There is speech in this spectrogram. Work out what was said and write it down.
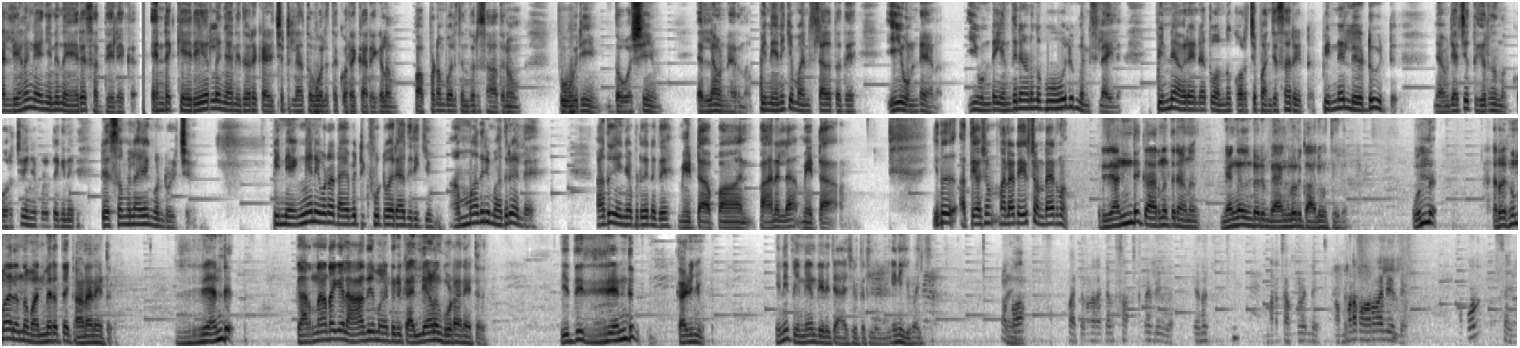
കല്യാണം കഴിഞ്ഞ് ഇനി നേരെ സദ്യയിലേക്ക്. എന്റെ കരിയറിൽ ഞാൻ ഇതുവരെ കഴിച്ചിട്ടില്ലാത്ത പോലത്തെ കുറേ കറികളും പപ്പടം പോലത്തെ എന്തൊരു സാധനവും പൂരിയും ദോശയും എല്ലാം ഉണ്ടായിരുന്നു. പിന്നെ എനിക്ക് മനസ്സിലാകാത്തത് ഈ ഉണ്ടയാണ്. ഈ ഉണ്ട എന്തിനാണെന്ന് പോലും മനസ്സിലായില്ല. പിന്നെ അവരതിന്റെ അകത്ത് വന്ന് കുറച്ച് പഞ്ചസാര ഇട്ട് പിന്നെ ലഡു ഇട്ട് ഞാൻ വിചാരിച്ച് തീർന്നു കുറച്ച് കഴിഞ്ഞപ്പോഴത്തേക്കിന് രസമലായം കൊണ്ടൊഴിച്ച്. പിന്നെ എങ്ങനെ ഇവിടെ ഡയബറ്റിക് ഫുഡ് വരാതിരിക്കും? അമ്മാതിരി മധുരമല്ലേ? അത് കഴിഞ്ഞപ്പോഴത്തേനത് മീട്ട പാൻ. പാനല്ല മീട്ട. ഇത് അത്യാവശ്യം നല്ല ടേസ്റ്റ് ഉണ്ടായിരുന്നു. രണ്ട് കാരണത്തിനാണ് ഞങ്ങളുടെ ഒരു ബാംഗ്ലൂർ കാലുകുത്തിയത്. ഒന്ന് റഹ്മാൻ എന്ന വൻമരത്തെ കാണാനായിട്ട്. രണ്ട് കർണാടകയിൽ ആദ്യമായിട്ടൊരു കല്യാണം കൂടാനായിട്ട്. ഇത് രണ്ടും കഴിഞ്ഞു. ഇനി പിന്നെയും തിരിച്ച് ആശുപത്രിയിലേക്ക് എനിക്ക് വൈകി അപ്പൊ പറ്റുന്നവരൊക്കെ സബ്സ്ക്രൈബ് ചെയ്യുക. ഏത് നമ്മുടെ ചന്ദ്രല്ലേ നമ്മുടെ പവർ വാലിയല്ലേ അപ്പോൾ സൈൻ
